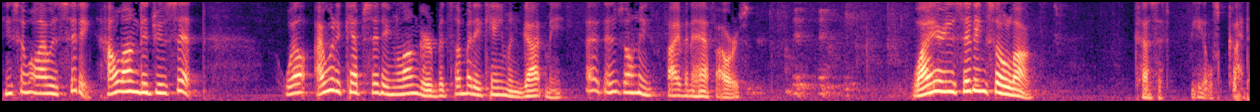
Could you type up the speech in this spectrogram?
He said, Well, I was sitting. How long did you sit? Well, I would have kept sitting longer, but somebody came and got me. Uh, it was only five and a half hours. Why are you sitting so long? Because it feels good.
